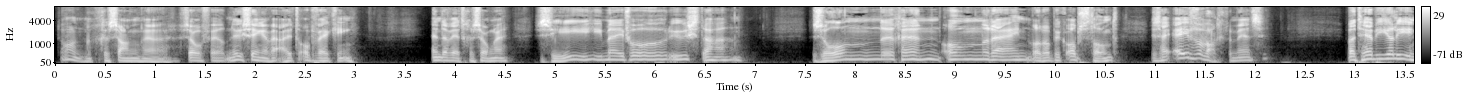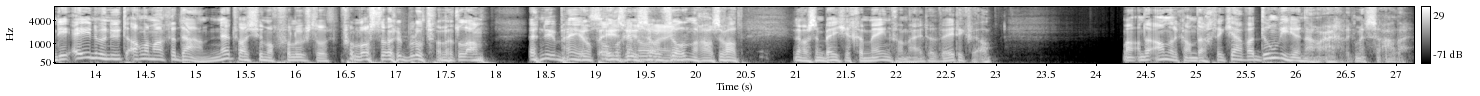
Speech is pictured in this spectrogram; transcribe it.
Toen gezang eh, zoveel. Nu zingen we uit opwekking. En daar werd gezongen. Zie mij voor u staan. Zondig en onrein. Waarop ik opstond. Hij zei, even wachten mensen. Wat hebben jullie in die ene minuut allemaal gedaan? Net was je nog verlost door, verlost door het bloed van het lam. En nu ben je opeens en weer zo zondig als wat. En dat was een beetje gemeen van mij, dat weet ik wel. Maar aan de andere kant dacht ik, ja, wat doen we hier nou eigenlijk met z'n allen?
